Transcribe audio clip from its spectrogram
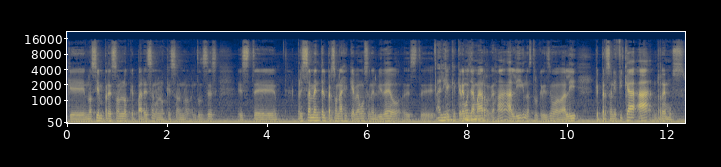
que no siempre son lo que parecen o lo que son, ¿no? Entonces, este, precisamente el personaje que vemos en el video, este, que, que queremos llamar ajá, Ali, nuestro queridísimo Ali, que personifica a Remus.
